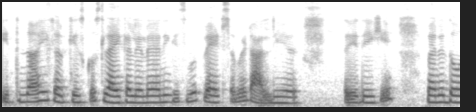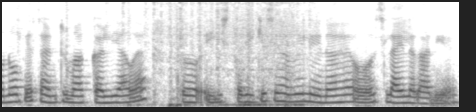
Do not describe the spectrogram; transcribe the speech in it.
इतना ही करके इसको सिलाई कर लेना यानी कि इसमें प्लेट्स हमें डालनी है। तो ये देखिए, मैंने दोनों पे सेंटर मार्क कर लिया हुआ है तो इस तरीके से हमें लेना है और सिलाई लगानी है।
